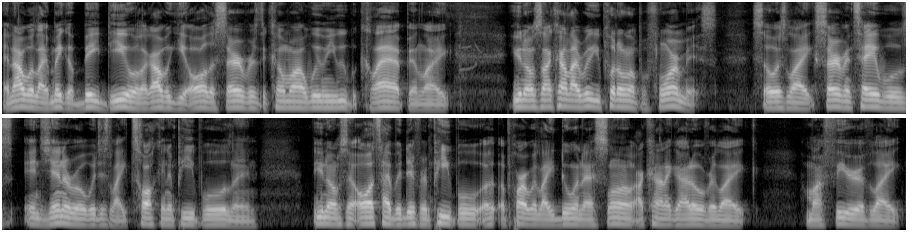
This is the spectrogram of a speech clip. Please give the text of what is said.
and I would like make a big deal. Like I would get all the servers to come out with me. We would clap and like, you know, so I kind of like really put on a performance. So it's like serving tables in general with just like talking to people and you know what I'm saying all type of different people apart with like doing that song. I kind of got over like my fear of like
